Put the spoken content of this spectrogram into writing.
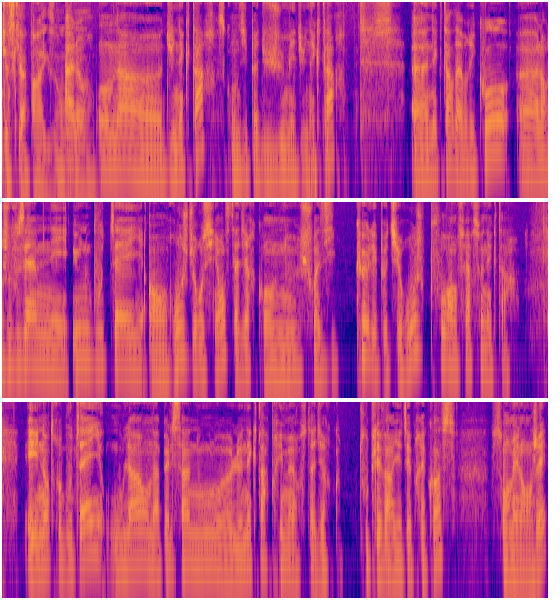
Qu'est-ce qu'il y a par exemple Alors, on a du nectar, parce qu'on ne dit pas du jus, mais du nectar. Euh, nectar d'abricot. Euh, alors, je vous ai amené une bouteille en rouge du roussillon, c'est-à-dire qu'on ne choisit que les petits rouges pour en faire ce nectar. Et une autre bouteille où là, on appelle ça, nous, euh, le nectar primeur, c'est-à-dire que toutes les variétés précoces sont mélangées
